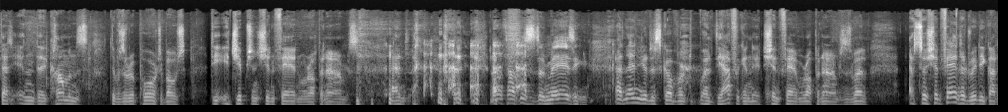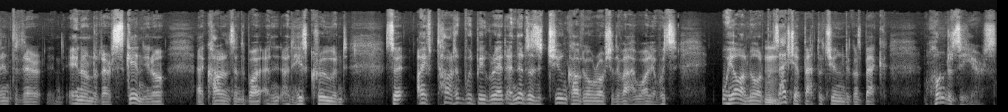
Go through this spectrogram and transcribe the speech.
that in the Commons there was a report about the Egyptian Sinn Féin were up in arms, and I thought this is amazing. And then you discovered well the African Sinn Féin were up in arms as well. Uh, So Sinn Féin had really got into their in under their skin, you know, uh, Collins and the boy and, and his crew, and so I thought it would be great. And then there's a tune called O Rocha de Vahawalia, which we all know it, but it's actually a battle tune that goes back hundreds of years.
